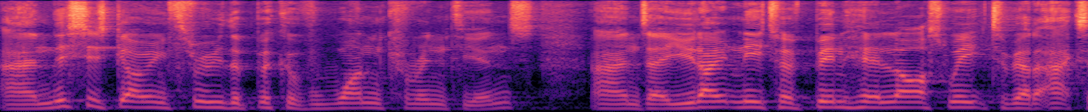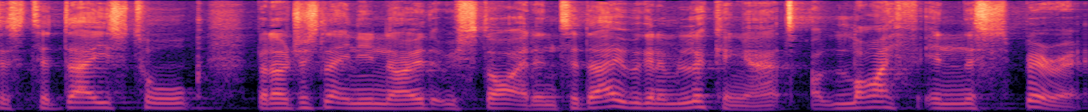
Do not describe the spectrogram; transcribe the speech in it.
And this is going through the book of 1 Corinthians. And uh, you don't need to have been here last week to be able to access today's talk, but I'm just letting you know that we've started. And today we're going to be looking at life in the Spirit.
